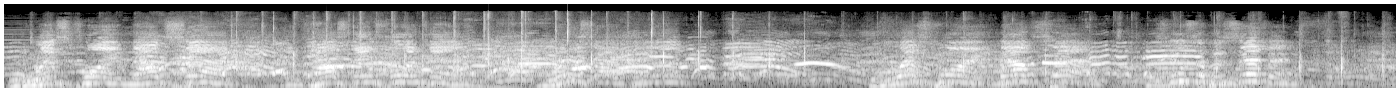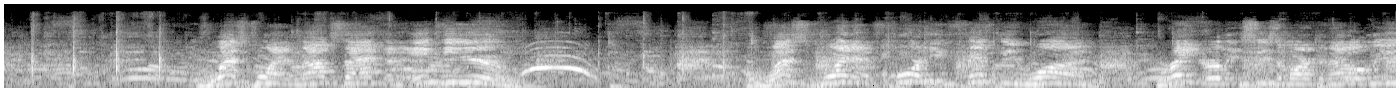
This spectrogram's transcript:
West Point, Mount Sac, and Cal State Fullerton. Riverside coming up. West Point, Mount Sac, Azusa Pacific. West Point, Mount Sac, and APU. West Point at 40-51. Great early season mark, and that'll lead.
